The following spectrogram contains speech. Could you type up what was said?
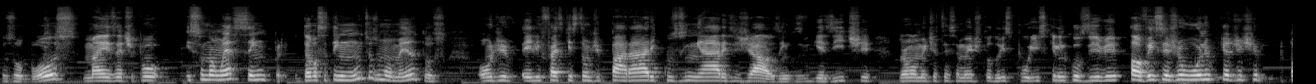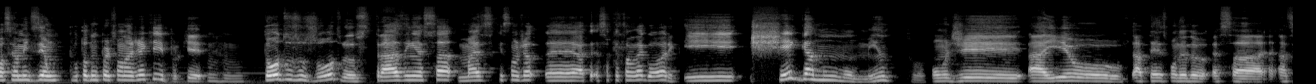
dos robôs, mas é tipo, isso não é sempre. Então você tem muitos momentos onde ele faz questão de parar e cozinhar esses diálogos. Inclusive, o Gazit normalmente é testemunha de tudo isso, por isso que ele, inclusive, talvez seja o único que a gente possa realmente dizer um puta de um personagem aqui, porque todos os outros trazem essa mais questão de, é, essa questão alegórica. E chega num momento onde aí eu até respondendo essa as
